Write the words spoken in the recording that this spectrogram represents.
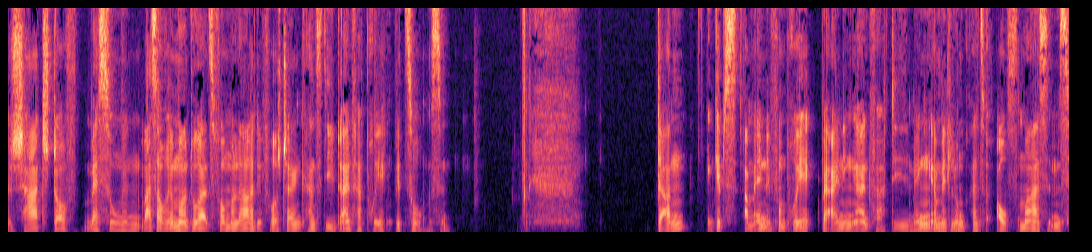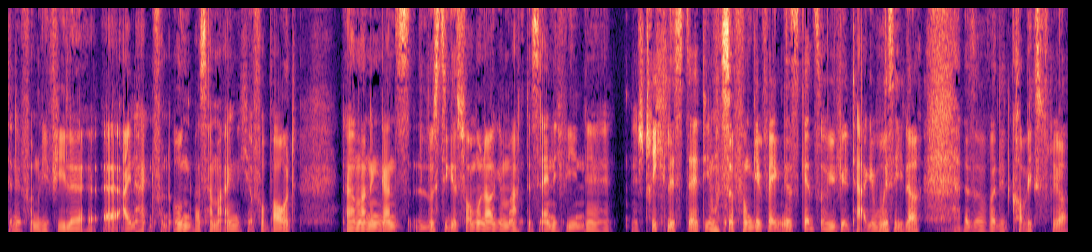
Schadstoffmessungen, was auch immer du als Formulare dir vorstellen kannst, die einfach projektbezogen sind. Dann gibt's am Ende vom Projekt bei einigen einfach die Mengenermittlung, also Aufmaß im Sinne von wie viele äh, Einheiten von irgendwas haben wir eigentlich hier verbaut. Da haben wir ein ganz lustiges Formular gemacht, das ist ähnlich wie eine, eine Strichliste, die man so vom Gefängnis kennt, so wie viele Tage muss ich noch. Also von den Comics früher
